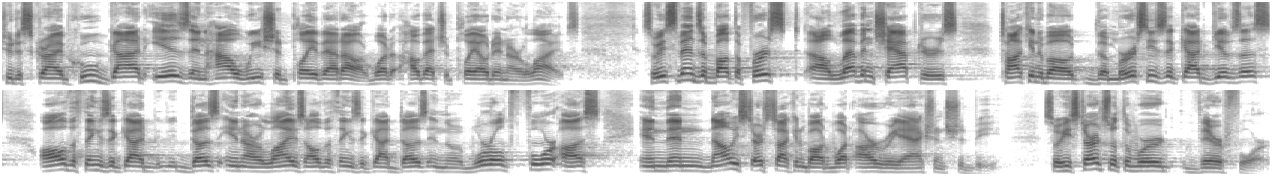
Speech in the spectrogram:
to describe who God is and how we should play that out, what, how that should play out in our lives. So he spends about the first uh, 11 chapters talking about the mercies that God gives us, all the things that God does in our lives, all the things that God does in the world for us. And then now he starts talking about what our reaction should be. So he starts with the word therefore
